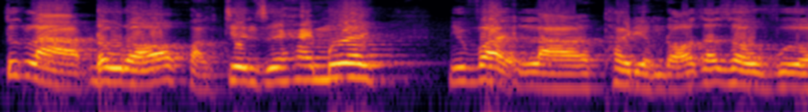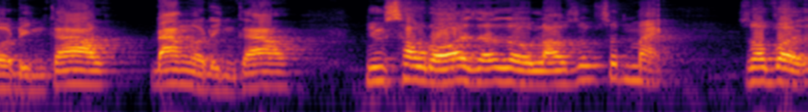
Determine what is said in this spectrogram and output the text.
Tức là đâu đó khoảng trên dưới 20. Như vậy là thời điểm đó giá dầu vừa đỉnh cao, đang ở đỉnh cao nhưng sau đó giá dầu lao dốc rất mạnh do vậy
